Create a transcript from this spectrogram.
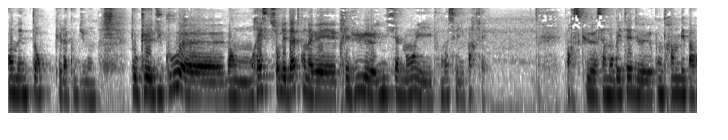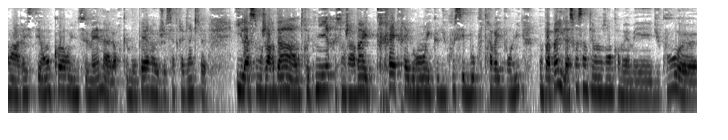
en même temps que la Coupe du Monde. Donc euh, du coup, euh, ben, on reste sur les dates qu'on avait prévues euh, initialement et pour moi c'est parfait. Parce que ça m'embêtait de contraindre mes parents à rester encore une semaine, alors que mon père, je sais très bien qu'il a son jardin à entretenir, que son jardin est très très grand et que du coup c'est beaucoup de travail pour lui. Mon papa, il a 71 ans quand même et du coup, euh,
